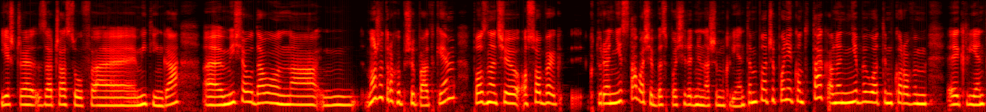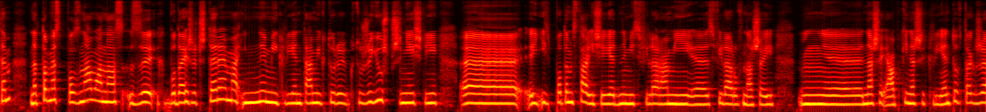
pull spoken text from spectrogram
jeszcze za czasów e, meetinga. E, mi się udało na, może trochę przypadkiem, poznać osobę, która nie stała się bezpośrednio naszym klientem, znaczy poniekąd tak, ale nie była tym korowym klientem, natomiast poznała nas z bodajże czterema innymi klientami, który, którzy już przynieśli i potem stali się jednymi z filarami, z filarów naszej, naszej apki, naszych klientów, także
